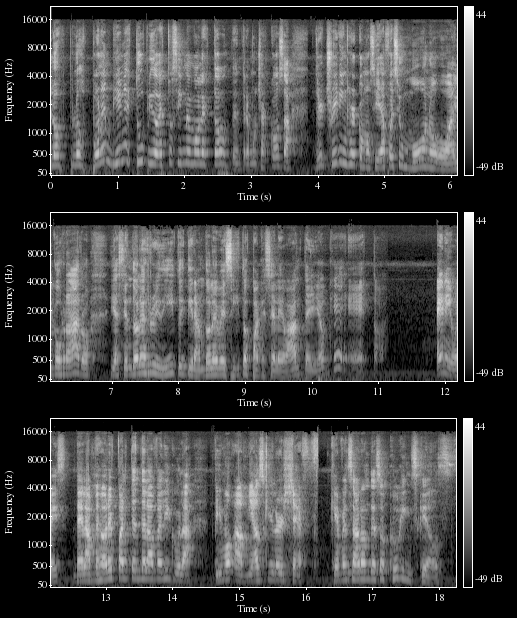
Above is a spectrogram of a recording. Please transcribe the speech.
los, los ponen bien estúpidos. Esto sí me molestó, de entre muchas cosas. They're treating her como si ella fuese un mono o algo raro y haciéndole ruidito y tirándole besitos para que se levante. Y yo, ¿qué es esto? Anyways, de las mejores partes de la película, vimos a Muscular Chef. ¿Qué pensaron de esos cooking skills?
